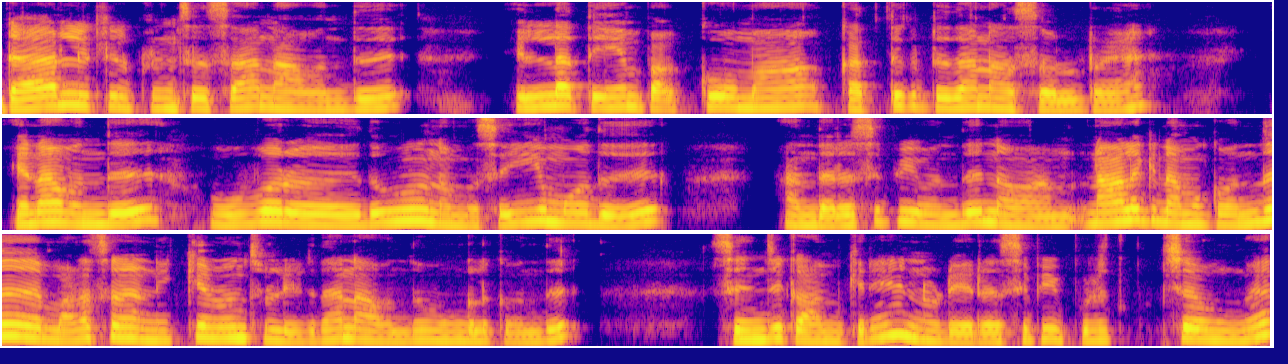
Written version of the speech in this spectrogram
டேர் லிட்டில் பிரின்சஸ்ஸாக நான் வந்து எல்லாத்தையும் பக்குவமாக கற்றுக்கிட்டு தான் நான் சொல்கிறேன் ஏன்னா வந்து ஒவ்வொரு இதுவும் நம்ம செய்யும் போது அந்த ரெசிபி வந்து நான் நாளைக்கு நமக்கு வந்து மனசில் நிற்கணும்னு சொல்லிட்டு தான் நான் வந்து உங்களுக்கு வந்து செஞ்சு காமிக்கிறேன். என்னுடைய ரெசிபி பிடிச்சவங்க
